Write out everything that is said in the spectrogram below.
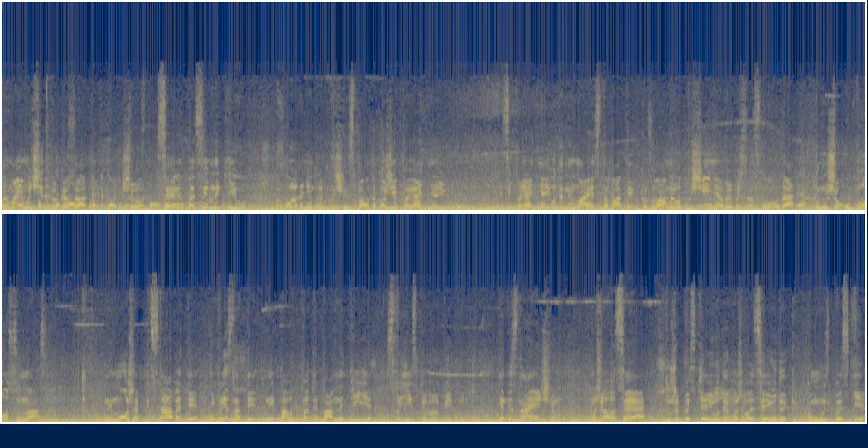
Ми маємо чітко казати, що серед працівників органів внутрішніх справ також є порядні люди. І ці порядні люди не мають ставати козлами відпущення, вибачте за слово, да? тому що у бос у нас не може підставити і визнати протиправні дії своїх співробітників. Я не знаю чому. Можливо, це дуже близькі люди, можливо, ці люди комусь близькі.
